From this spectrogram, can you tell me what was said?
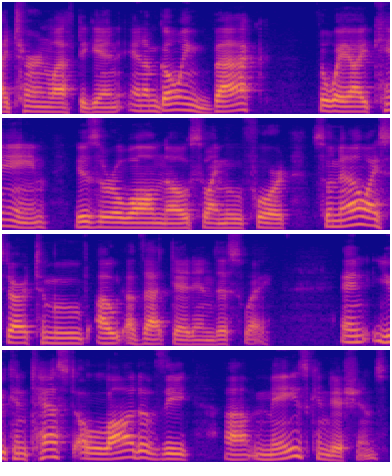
I turn left again and I'm going back the way I came. Is there a wall? No. So I move forward. So now I start to move out of that dead end this way. And you can test a lot of the uh, maze conditions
